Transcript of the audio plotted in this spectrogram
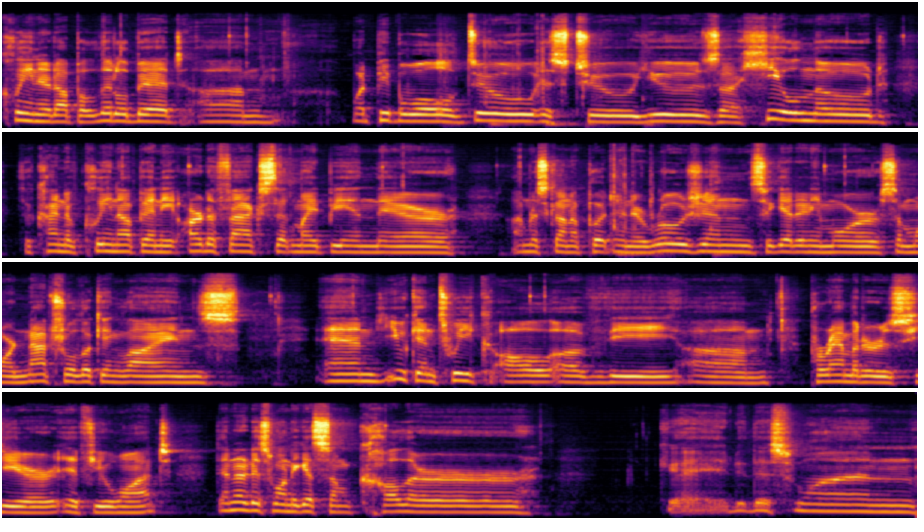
clean it up a little bit. Um, what people will do is to use a heal node to kind of clean up any artifacts that might be in there. I'm just gonna put an erosion to get any more, some more natural looking lines. And you can tweak all of the um, parameters here if you want. Then I just want to get some color Okay, do this one.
